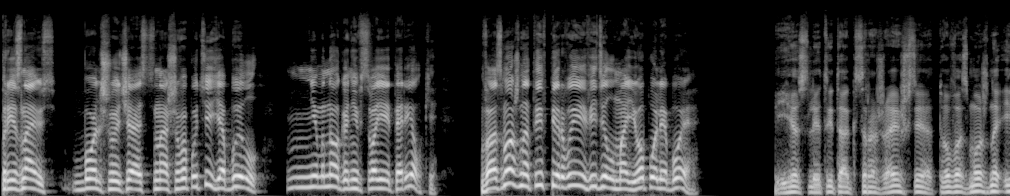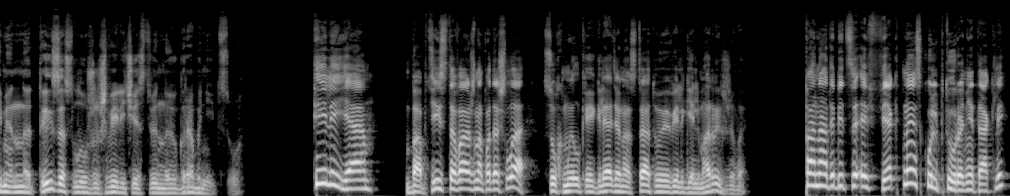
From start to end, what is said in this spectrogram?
«Признаюсь, большую часть нашего пути я был немного не в своей тарелке. Возможно, ты впервые видел мое поле боя». «Если ты так сражаешься, то, возможно, именно ты заслужишь величественную гробницу». «Или я», Баптиста важно подошла, с ухмылкой глядя на статую Вильгельма Рыжего. «Понадобится эффектная скульптура, не так ли?»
